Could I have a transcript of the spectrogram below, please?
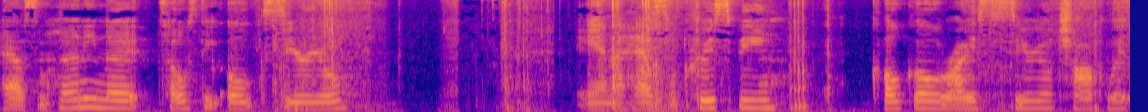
I have some honey nut toasty oat cereal, and I have some crispy cocoa rice cereal chocolate.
